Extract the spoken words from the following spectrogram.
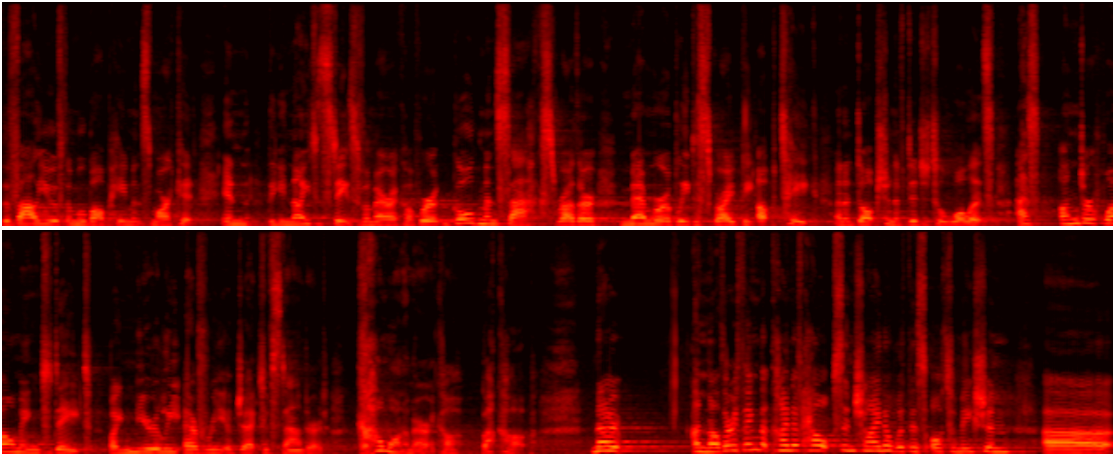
the value of the mobile payments market in the United States of America, where Goldman Sachs rather memorably described the uptake and adoption of digital wallets as underwhelming to date by nearly every objective standard. Come on, America, buck up. Now, Another thing that kind of helps in China with this automation uh,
